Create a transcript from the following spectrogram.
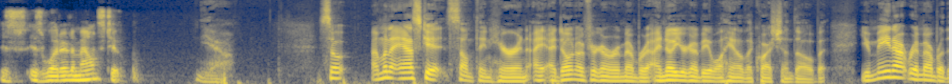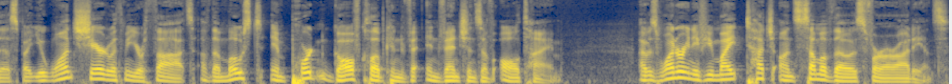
is is what it amounts to. Yeah. So I'm going to ask you something here, and I, I, don't know if you're going to remember it. I know you're going to be able to handle the question, though, but you may not remember this, but you once shared with me your thoughts of the most important golf club conve- inventions of all time. I was wondering if you might touch on some of those for our audience.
